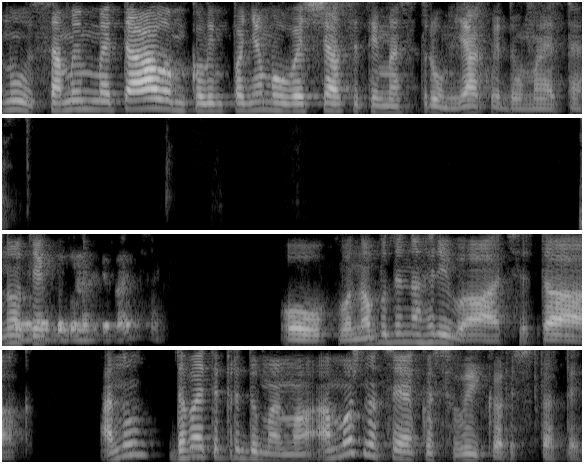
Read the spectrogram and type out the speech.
ну, самим металом, коли по ньому весь час ітиме струм? Як ви думаєте? Ну, от Коли як... буде нагріватися? О, воно буде нагріватися, так. А ну, давайте придумаємо, а можна це якось використати?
